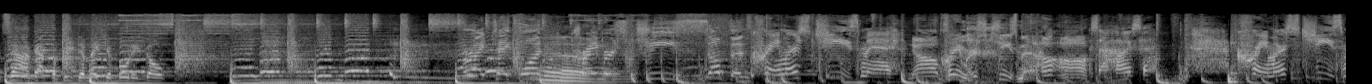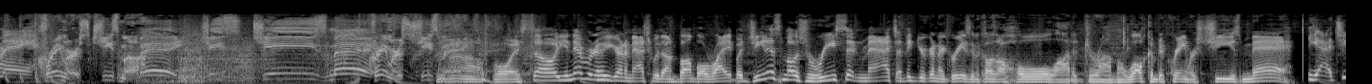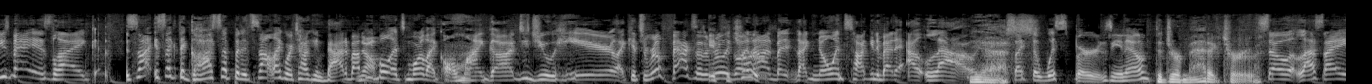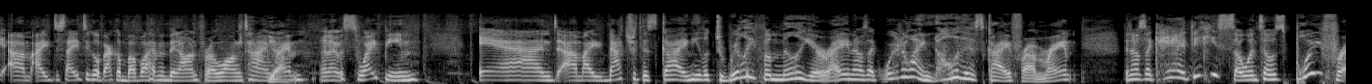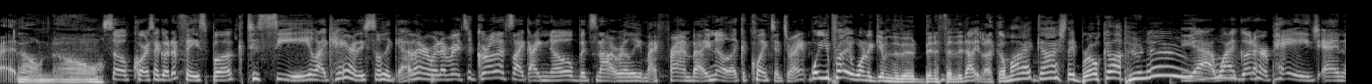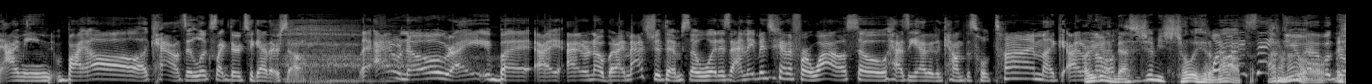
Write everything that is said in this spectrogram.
Time got the beat to make your booty go. All right, take one. Kramer's cheese something. Kramer's cheese man. No, Kramer's cheese man. Uh-uh. Is that how I say? Kramer's cheese man. Kramer's cheese man. May. Cheese, cheese man. Kramer's cheese man. Oh boy! So you never know who you're going to match with on Bumble, right? But Gina's most recent match, I think you're going to agree, is going to cause a whole lot of drama. Welcome to Kramer's Cheese Meh. Yeah, cheese man is like it's not it's like the gossip, but it's not like we're talking bad about No. people. It's more like, oh my god, did you hear? Like it's real facts that's It's really going truth. on, but like no one's talking about it out loud. Yes. it's like the whispers, you know. The dramatic truth. So last night, um, I decided to go back on Bumble. I haven't been on for a long time, Yeah. right? And I was swiping, and um, I matched with this guy, and he looked really familiar, right? And I was like, where do I know this guy from, right? Then I was like, hey, I think he's so and so's boyfriend. Oh no! So of course I go to Facebook to see like, hey, are they still together or whatever? It's a girl that's like I know, but it's not really my friend, but I know like acquaintance, right? Well, you probably want to give them the benefit of the doubt. You're like, oh my gosh, they broke up. Who knew? Yeah. Well, I go to her page, and I mean, by all accounts, it looks like they're together. So. Like, I don't know, right? But I, I don't know. But I matched with him. So what is that? And they've been together for a while. So has he had an account this whole time? Like I Are don't you know. gonna message him? You should totally hit what him do up. I say? I don't do know. you have a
